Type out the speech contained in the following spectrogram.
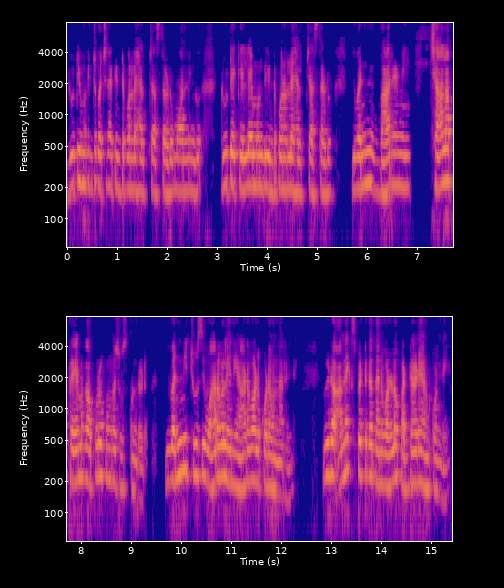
డ్యూటీ ముగించుకొచ్చినాక ఇంటి పనుల్లో హెల్ప్ చేస్తాడు. మార్నింగ్ డ్యూటీకి వెళ్ళే ముందు ఇంటి పనుల్లో హెల్ప్ చేస్తాడు. ఇవన్నీ భార్యని చాలా ప్రేమగా అపురూపంగా చూసుకుంటాడు. ఇవన్నీ చూసి వారవలేని ఆడవాళ్ళు కూడా ఉన్నారండి. వీడు అన్ఎక్స్పెక్ట్గా దాని వల్ల పడ్డాడే అనుకోండి.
